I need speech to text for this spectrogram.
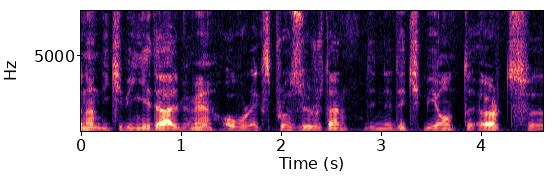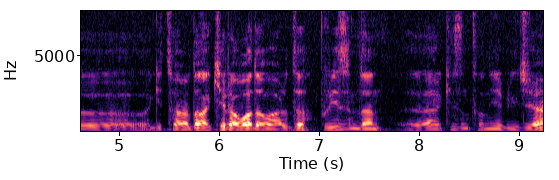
Exvision'ın 2007 albümü Overexposure'den dinledik. Beyond the Earth. E, gitarda Akira Wada vardı. Prism'den e, herkesin tanıyabileceği.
